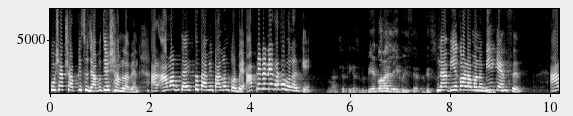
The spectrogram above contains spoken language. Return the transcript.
পোশাক সব কিছু যাবতীয় সামলাবেন। আর আমার দায়িত্ব তো আমি পালন করবে। আপনি এটা নিয়ে কথা বলার কি? আচ্ছা ঠিক আছে বিয়ে করাইলেই হয়েছে এত কিছু। না বিয়ে করাবো না বিয়ে ক্যান্সেল আর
